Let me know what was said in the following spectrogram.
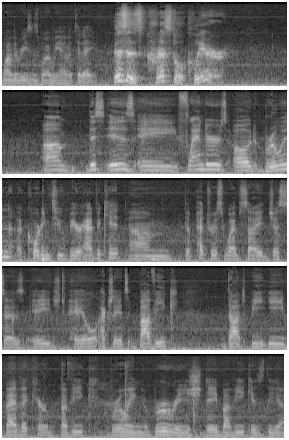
one of the reasons why we have it today. This is crystal clear. Um, this is a Flanders Oud Bruin, according to Beer Advocate. Um, the Petrus website just says aged pale. Actually, it's bavik.be, Bavik or Bavik Brewing or Brewerage de Bavik is the uh,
